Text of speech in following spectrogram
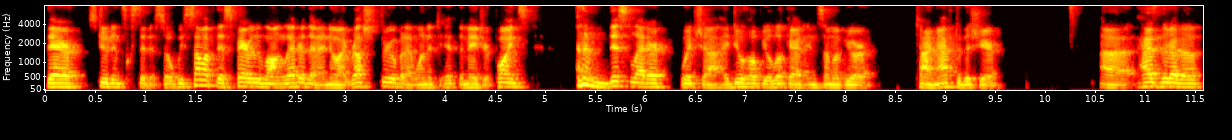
their students chassidus. So if we sum up this fairly long letter that I know I rushed through, but I wanted to hit the major points. this letter, which uh, I do hope you'll look at in some of your time after this year, uh, has the Rebbe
